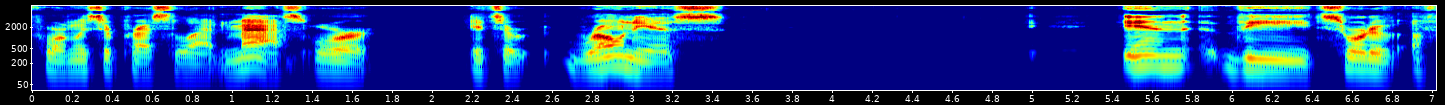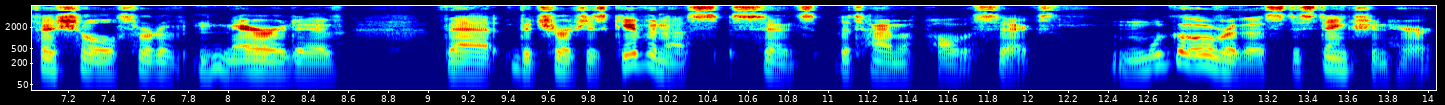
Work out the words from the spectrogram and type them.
formally suppressed the Latin Mass, or it's erroneous in the sort of official sort of narrative that the church has given us since the time of Paul VI. And we'll go over this distinction here.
